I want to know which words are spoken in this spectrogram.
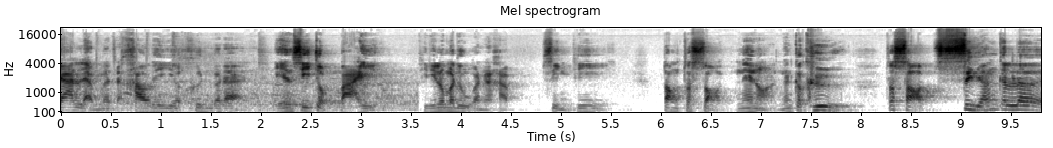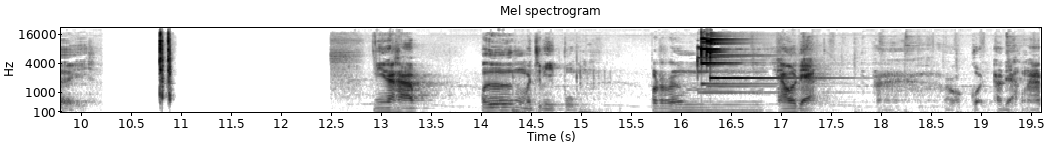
ย่านแหลมมันจะเข้าได้เยอะขึ้นก็ได้ ANC จบไป ทีนี้เรามาดูกันนะครับ สิ่งที่ต้องทดสอบแน่นอน นั่นก็คือทดสอบเสียงกันเลย นี่นะครับปึ้งมันจะมีปุ่มปรึม L d a c อ่าเรากด L d a c นะ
